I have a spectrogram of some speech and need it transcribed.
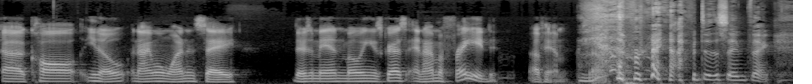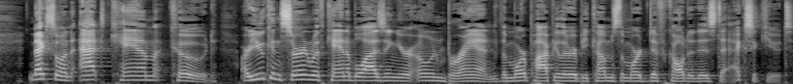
uh, call you know 911 and say there's a man mowing his grass and I'm afraid of him. So, right. I would do the same thing. Next one at Cam Code. Are you concerned with cannibalizing your own brand? The more popular it becomes, the more difficult it is to execute.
